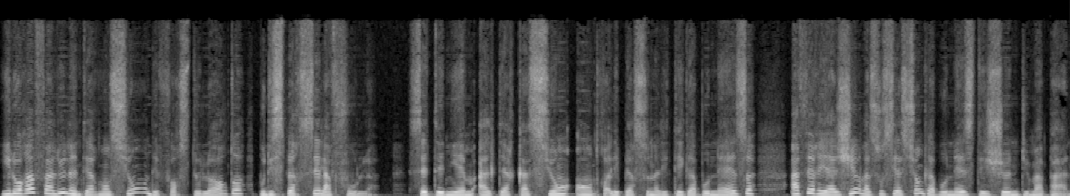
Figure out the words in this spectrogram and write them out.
Il aura fallu l'intervention des forces de l'ordre pour disperser la foule. Cette énième altercation entre les personnalités gabonaises a fait réagir l'association gabonaise des jeunes du MAPAN.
